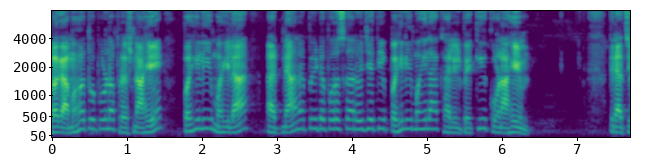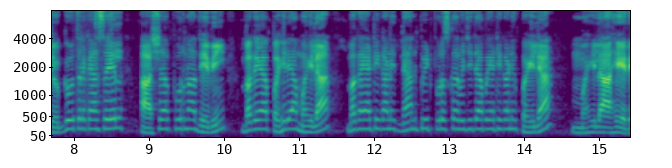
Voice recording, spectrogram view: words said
बघा महत्त्वपूर्ण प्रश्न आहे पहिली महिला ज्ञानपीठ पुरस्कार विजेती पहिली महिला खालीलपैकी कोण आहे? तर याचं योग्य उत्तर काय असेल? आशापूर्णा देवी. बघा या पहिल्या महिला बघा या ठिकाणी ज्ञानपीठ पुरस्कार विजेत्या या ठिकाणी पहिल्या महिला आहेत.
